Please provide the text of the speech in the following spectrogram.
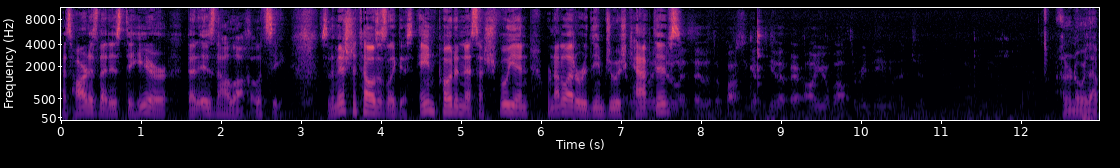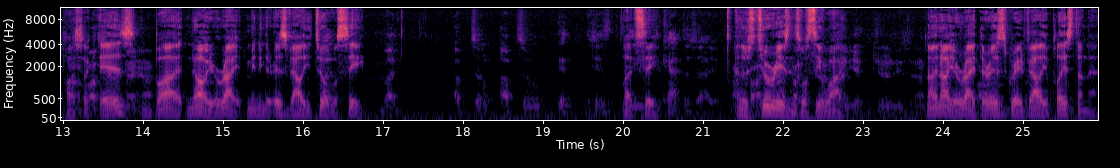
as hard as that is to hear. That is the halacha. Let's see. So the Mishnah tells us like this: Ein podenes hashvuyin. We're not allowed to redeem Jewish captives. with the, with the pasuk, you have to give up all your wealth to redeem a Jew? I don't know where that Not a pasuk pasuk, is, yeah. but no, you're right. Meaning there is value to it. We'll see. But up to up to it, his Let's the, see. the value. And there's two reasons. We'll see why. trying to get Judy's, uh, No, no, you're right. There is great value placed on that.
